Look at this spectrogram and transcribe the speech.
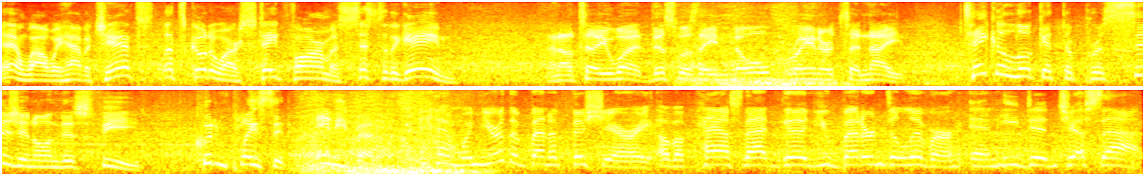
And while we have a chance, let's go to our State Farm assist of the game. And I'll tell you what, this was a no-brainer tonight. Take a look at the precision on this feed. Couldn't place it any better. And when you're the beneficiary of a pass that good, you better deliver, and he did just that.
